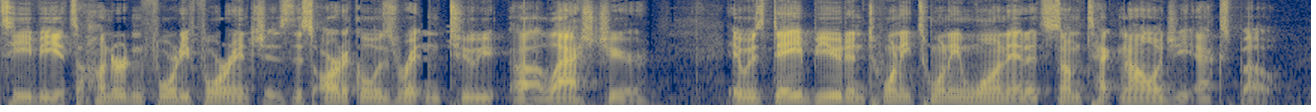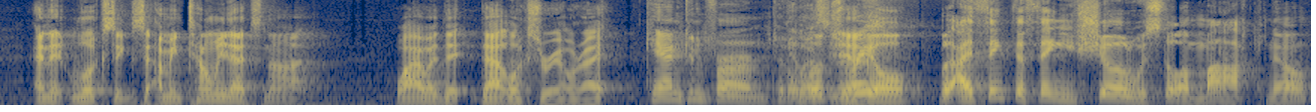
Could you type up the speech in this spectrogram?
TV. It's 144 inches. This article was written two uh, last year. It was debuted in 2021 at its some technology expo, and it looks. Exa- I mean, tell me that's not. Why would they? That looks real, right? Can confirm to the It looks listener. Yeah. real, but I think the thing you showed was still a mock, no?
